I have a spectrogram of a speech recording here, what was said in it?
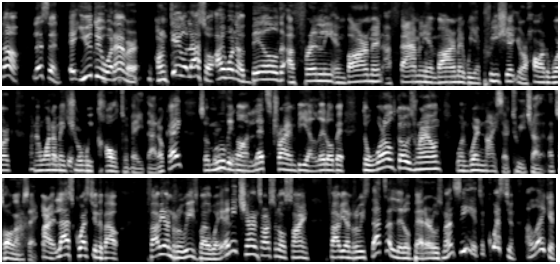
No, listen, eh, you do whatever. On Que Golazo, I want to build a friendly environment, a family environment. We appreciate your hard work, and I want to make you. sure we cultivate that. Okay. So, Thank moving you. on, let's try and be a little bit. The world goes round when we're nicer to each other. That's all I'm saying. All right. Last question about Fabian Ruiz, by the way. Any chance Arsenal sign Fabian Ruiz? That's a little better, Usman. See, it's a question. I like it.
